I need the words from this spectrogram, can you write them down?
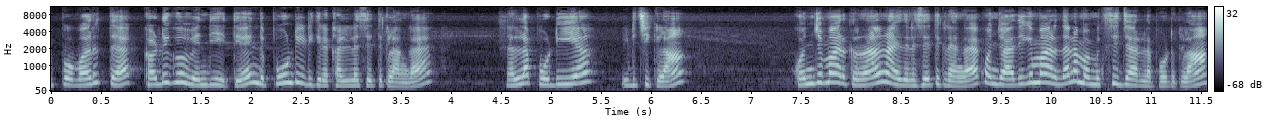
இப்போ வறுத்த கடுகு வெந்தயத்தையும் இந்த பூண்டு இடிக்கிற கல்லில் சேர்த்துக்கலாங்க. நல்லா பொடியாக இடிச்சிக்கலாம். கொஞ்சமாக இருக்கிறனால நான் இதில் சேர்த்துக்கிறேங்க. கொஞ்சம் அதிகமாக இருந்தால் நம்ம மிக்சி ஜாரில் போட்டுக்கலாம்.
